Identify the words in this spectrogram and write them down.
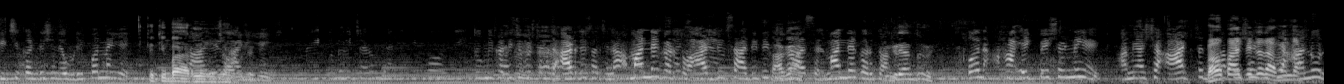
तिची कंडिशन एवढी पण नाहीये. किती बाहेर निघून आहे जाऊ. आणि तुम्ही कधीची गोष्ट करता? आठ दिवसाची ना? मान्य करतो. आठ दिवस आधी ती तिथं काका. असेल. मान्य करतो आम्ही. इकडे आण तुम्ही. पण हा एक पेशंट नाहीये. आम्ही अशा आठ ते दहा पेशंट इथे आणून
